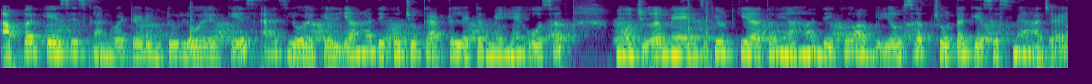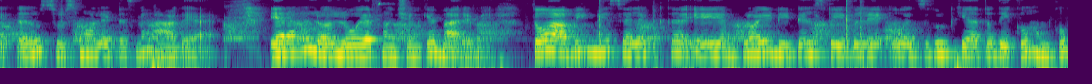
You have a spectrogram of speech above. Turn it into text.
upper case is converted into lower case as lower case यहाँ देखो जो कैपिटल लेटर में है, वो सब मुझ मैं एग्जीक्यूट किया तो यहाँ देखो अब वो सब छोटा केसेस में आ जाए स्मॉल लेटर्स में आ गया है। यह रहा लोअर फ़ंक्शन के बारे में। तो अभी मैं सेलेक्ट कर ए एम्प्लॉय डिटेल्स टेबल है, वो एग्जीक्यूट किया तो देखो हमको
